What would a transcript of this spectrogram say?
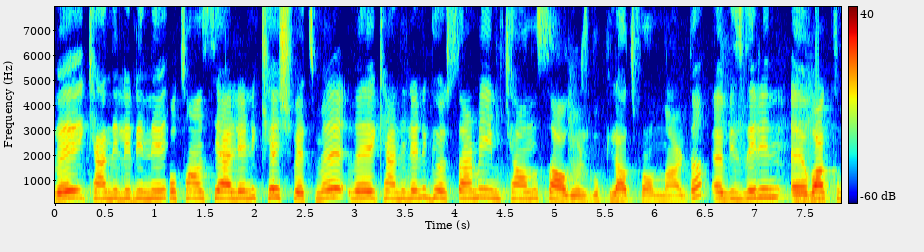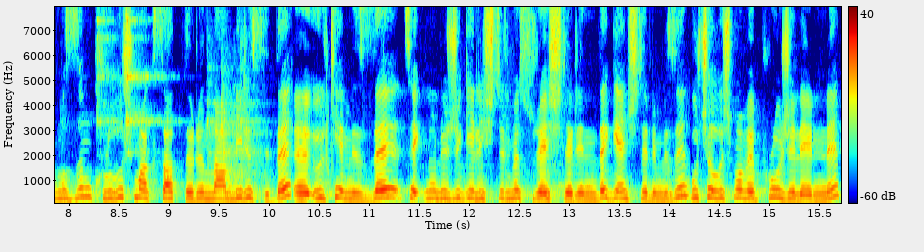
ve kendilerini, potansiyellerini keşfetme ve kendilerini gösterme imkanı sağlıyoruz bu platformlarda. E, Bizlerin e, vakfımızın kuruluş maksatlarından birisi de e, ülkemizde teknoloji geliştirme süreçlerinde gençlerimizin bu çalışma ve projelerini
